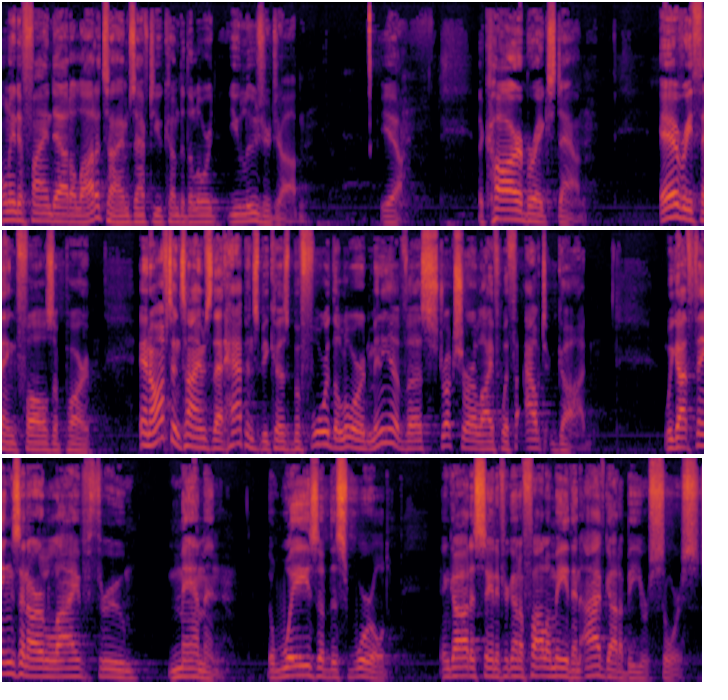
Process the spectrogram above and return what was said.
only to find out a lot of times after you come to the Lord, you lose your job. Yeah. The car breaks down, everything falls apart. And oftentimes that happens because before the Lord, many of us structure our life without God. We got things in our life through mammon, the ways of this world. And God is saying, if you're going to follow me, then I've got to be your source.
